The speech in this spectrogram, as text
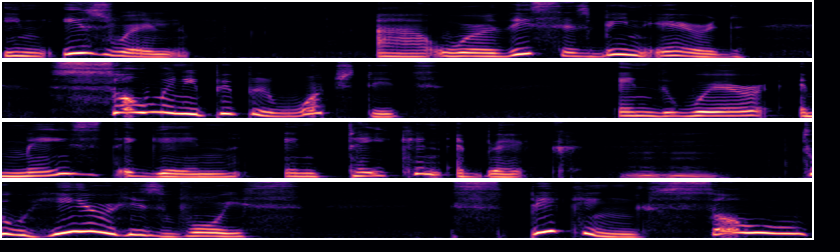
in Israel, uh, where this has been aired, so many people watched it and were amazed again and taken aback to hear his voice speaking so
